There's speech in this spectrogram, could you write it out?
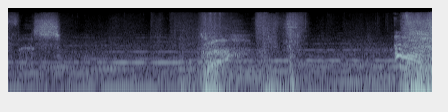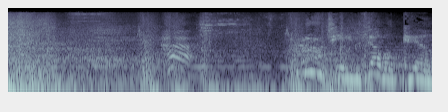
surface. Blue team double kill.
